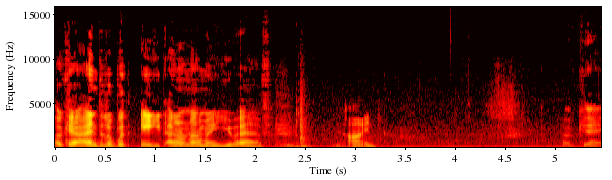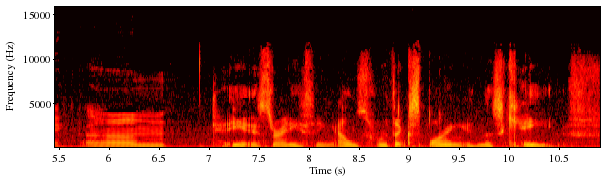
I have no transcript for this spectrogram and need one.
Okay, I ended up with eight. I don't know how many you have. Nine. Okay. Um, Okay, is there anything else worth exploring in this cave?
